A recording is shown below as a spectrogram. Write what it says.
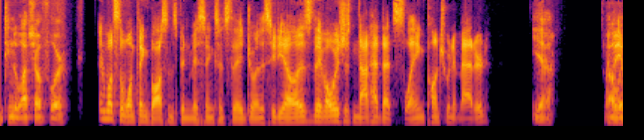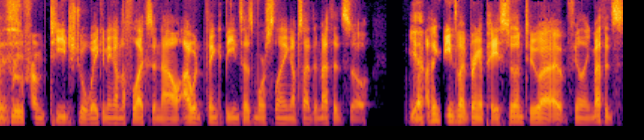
a team to watch out for. and what's the one thing Boston's been missing since they joined the CDL is they've always just not had that slaying punch when it mattered. Yeah. And they Always. improved from Teej to Owakening on the flex, and now I would think Beans has more slaying upside than Methodz. So Yeah. I think Beans might bring a pace to them too. I, I'm feeling Methodz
